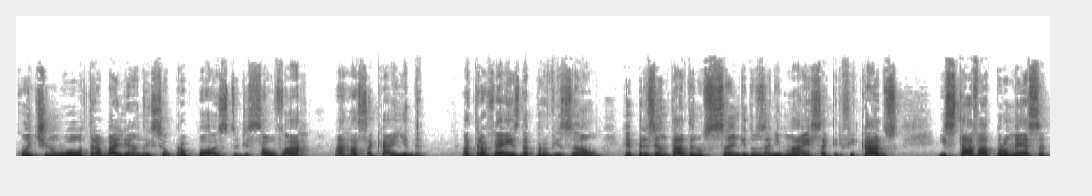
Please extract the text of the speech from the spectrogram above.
continuou trabalhando em seu propósito de salvar a raça caída. Através da provisão representada no sangue dos animais sacrificados, estava a promessa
